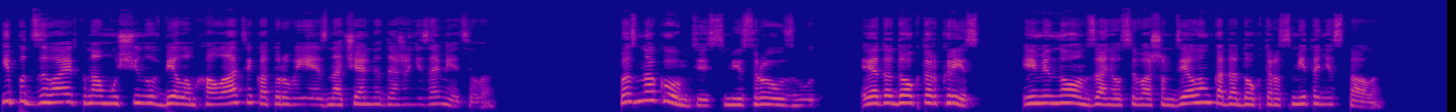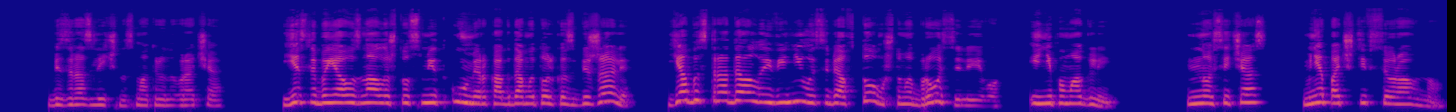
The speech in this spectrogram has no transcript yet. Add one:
и подзывает к нам мужчину в белом халате, которого я изначально даже не заметила. «Познакомьтесь, мисс Роузвуд. Это доктор Крист. Именно он занялся вашим делом, когда доктора Смита не стало». Безразлично смотрю на врача. Если бы я узнала, что Смит умер, когда мы только сбежали, я бы страдала и винила себя в том, что мы бросили его и не помогли. Но сейчас мне почти все равно.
